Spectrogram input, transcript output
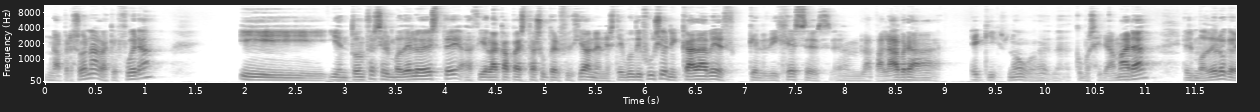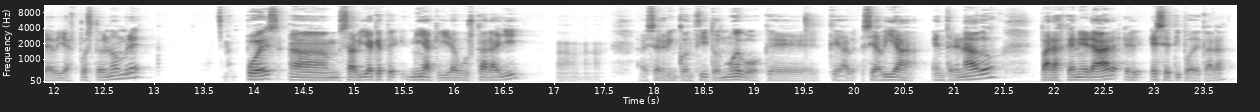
una persona, la que fuera, y, entonces el modelo este hacía la capa esta superficial en Stable Diffusion y cada vez que le dijeses em, la palabra X, ¿no? Como se llamara, el modelo que le habías puesto el nombre, pues sabía que tenía que ir a buscar allí, a, ese rinconcito nuevo que, se había entrenado, para generar e, ese tipo de cara.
